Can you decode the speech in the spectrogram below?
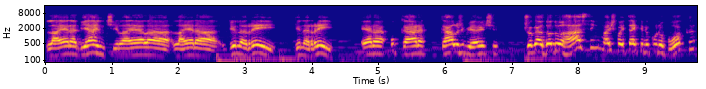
lá era Bianchi, lá era, lá era Vila Rei, Vila Rei, era o cara, Carlos Bianchi, jogador do Racing, mas foi técnico no Boca,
